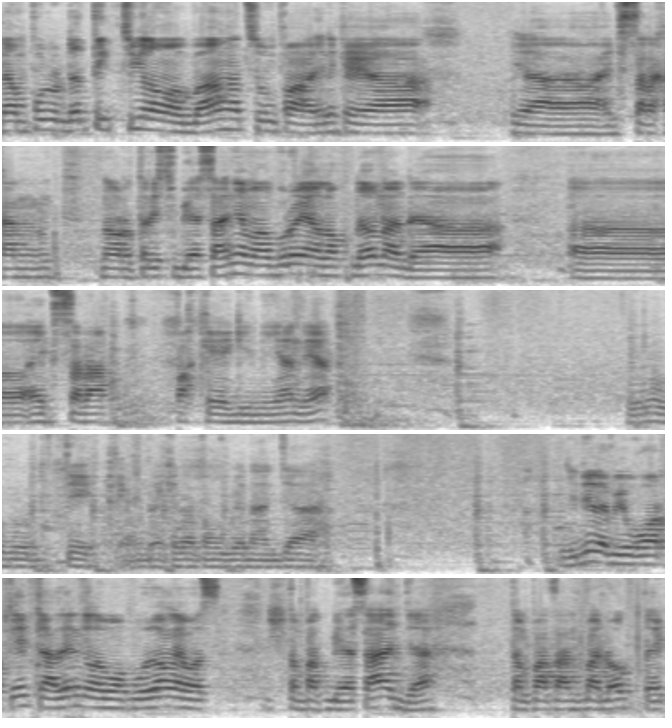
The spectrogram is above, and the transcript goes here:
60 detik cuy lama banget sumpah. Ini kayak ya ekstrakan Nortris biasanya mah bro yang lockdown ada eh ekstrak pakai ginian ya. 20 detik. Ya udah kita tungguin aja. Jadi lebih worth it kalian kalau mau pulang lewat tempat biasa aja, tempat tanpa doktek.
